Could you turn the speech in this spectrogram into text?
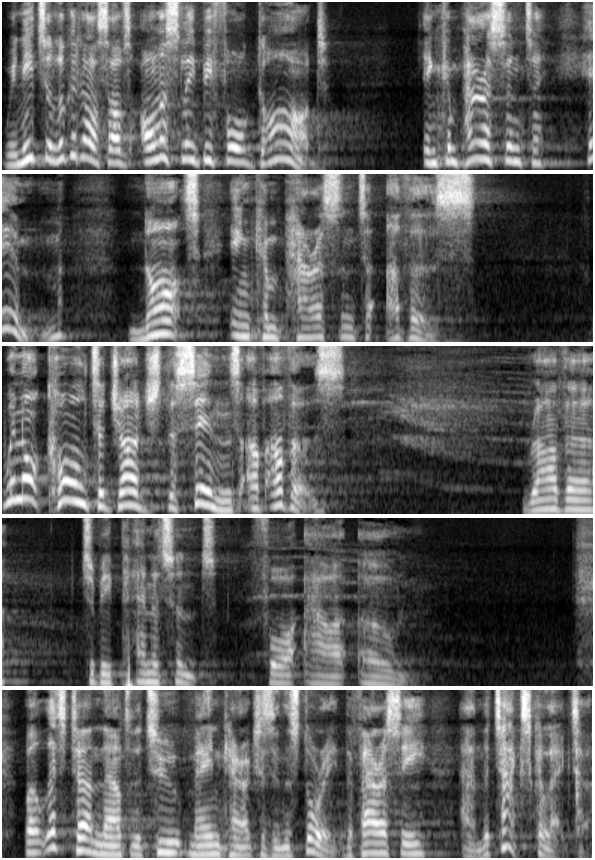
We need to look at ourselves honestly before God in comparison to Him, not in comparison to others. We're not called to judge the sins of others, rather, to be penitent for our own. Well, let's turn now to the two main characters in the story the Pharisee and the tax collector.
